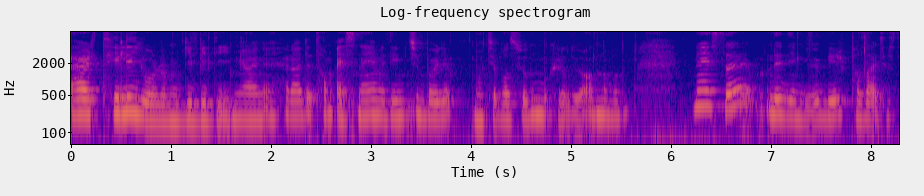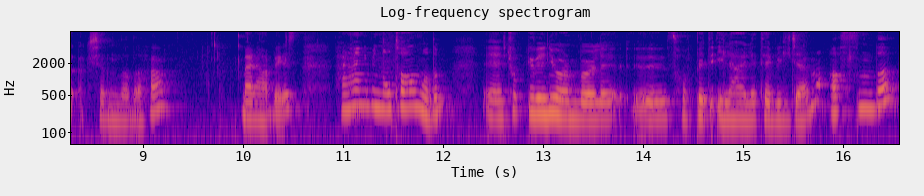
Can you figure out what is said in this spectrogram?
erteliyorum gibi diyeyim yani herhalde tam esneyemediğim için böyle motivasyonum mu kırılıyor anlamadım. Neyse dediğim gibi bir pazartesi akşamında daha beraberiz. Herhangi bir not almadım. Ee, çok güveniyorum böyle e, sohbeti ilerletebileceğime. Aslında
